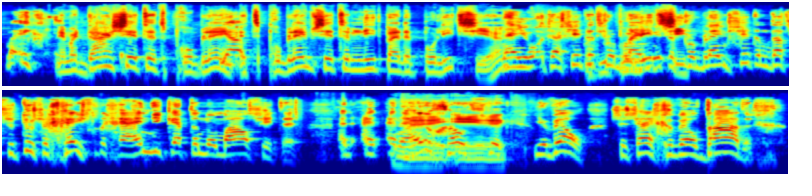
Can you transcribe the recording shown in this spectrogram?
Maar ik. Nee, maar daar zit het probleem. Ja. Het probleem zit hem niet bij de politie, hè? Nee joh, daar zit het probleem. niet. Het probleem zit omdat ze tussen geestelijk gehandicapten normaal zitten. En, en, en een Nee, heel groot Erik. stuk. Jawel, ze zijn gewelddadig.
